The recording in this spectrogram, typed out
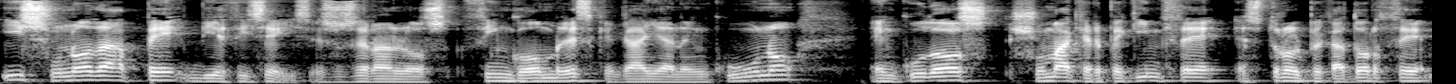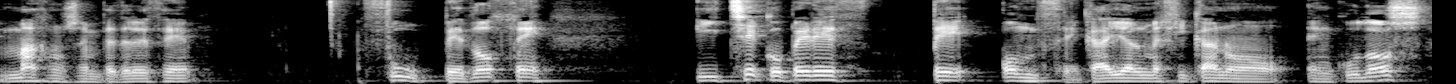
y Sunoda P16. Esos serán los cinco hombres que caían en Q1. En Q2, Schumacher P15, Stroll P14, Magnussen P13, Fu P12 y Checo Pérez P11, cae al mexicano en Q2.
